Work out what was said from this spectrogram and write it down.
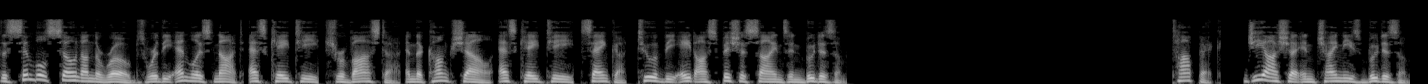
The symbols sewn on the robes were the endless knot SKT, Shrivatsa and the conch shell SKT, Sanka, two of the eight auspicious signs in Buddhism. Gyasha in Chinese Buddhism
